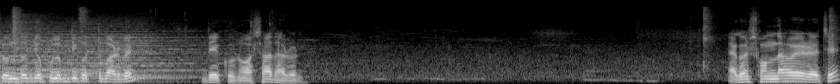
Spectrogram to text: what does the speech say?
সৌন্দর্য উপলব্ধি করতে পারবেন। দেখুন অসাধারণ। এখন সন্ধ্যা হয়ে রয়েছে।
